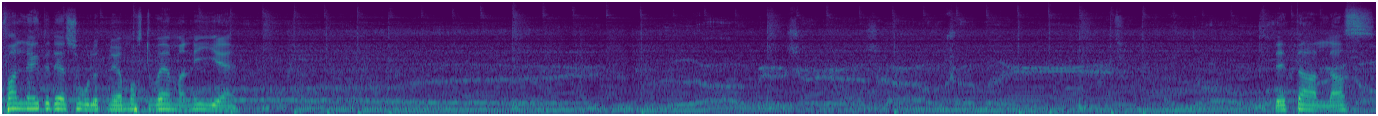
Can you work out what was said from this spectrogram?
Fan lägg det där solot nu, jag måste vara hemma nio. Det är Dallas.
